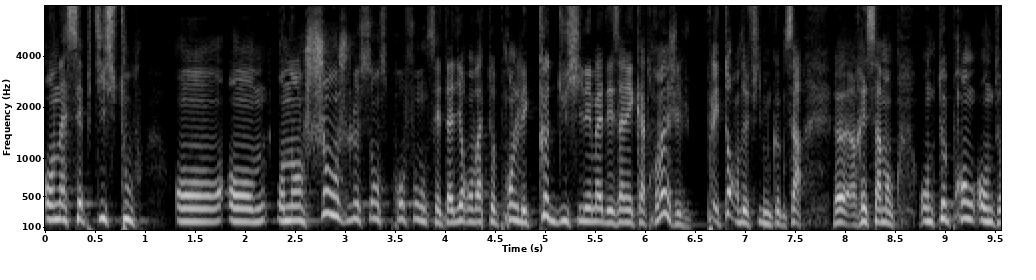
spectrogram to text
on aseptise tout. On, en change le sens profond, c'est-à-dire on va te prendre les codes du cinéma des années 80. J'ai vu pléthore de films comme ça euh, récemment. On te prend, on te,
